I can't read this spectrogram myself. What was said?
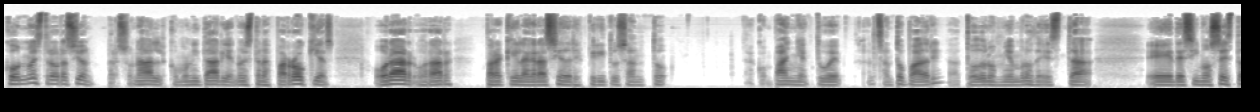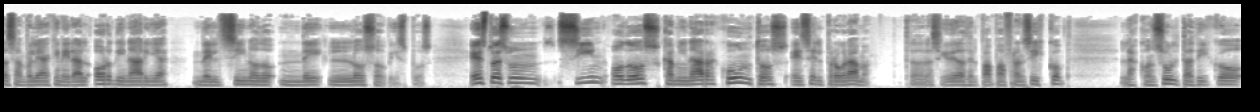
con nuestra oración personal, comunitaria, nuestras parroquias, orar, orar para que la gracia del Espíritu Santo acompañe, actúe al Santo Padre, a todos los miembros de esta eh, decimosexta Asamblea General Ordinaria del Sínodo de los Obispos. Esto es un sin o dos, caminar juntos es el programa. Otra de las ideas del Papa Francisco, las consultas, dijo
